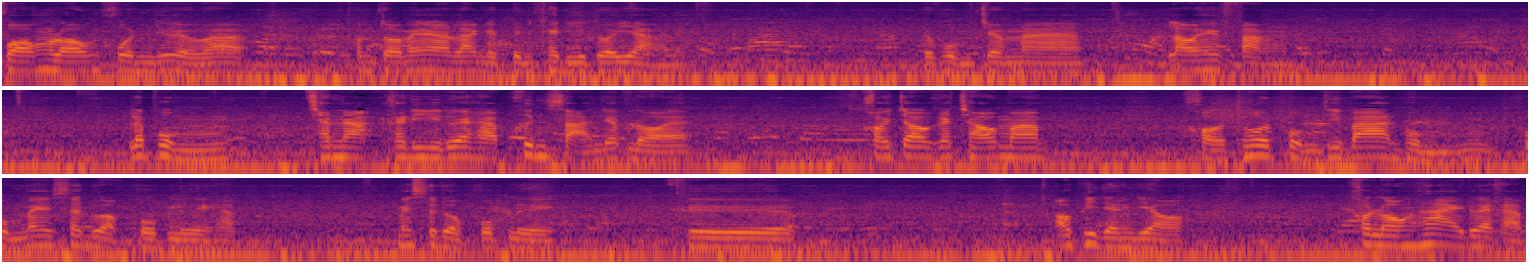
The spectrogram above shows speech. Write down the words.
ฟ้องร้องคนที่แบบว่าทำตัวไม่น่ารักเนี่ยเป็นคดีตัวอย่างเลยเดี๋ยวผมจะมาเล่าให้ฟัง แล้วผมชนะคดีด้วยครับ ขึ้นศาลเรียบร้อย เขาจะเอากระเช้ามา ขอโทษผมที่บ้านผมผมไม่สะดวกพบเลยครับ ไม่สะดวกพบเลย คือเอาผิดอย่างเดียวเขาร้องไห้ด้วยครับ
